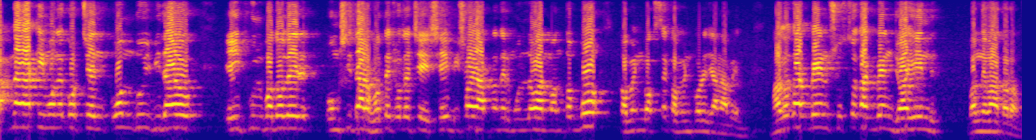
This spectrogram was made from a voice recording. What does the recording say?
আপনারা কি মনে করছেন, কোন দুই বিধায়ক এই ফুল বদলের অংশীদার হতে চলেছে? সেই বিষয়ে আপনাদের মূল্যবান মন্তব্য কমেন্ট বক্সে কমেন্ট করে জানাবেন। ভালো থাকবেন, সুস্থ থাকবেন। জয় হিন্দ, বন্দে মাতরম।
